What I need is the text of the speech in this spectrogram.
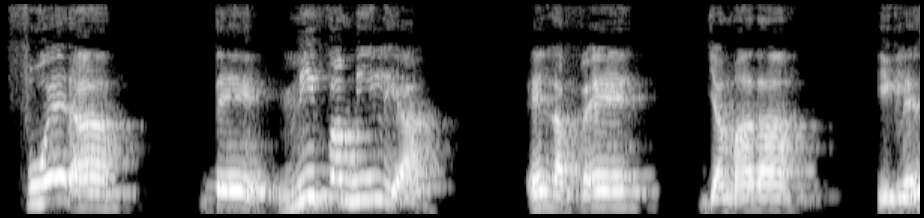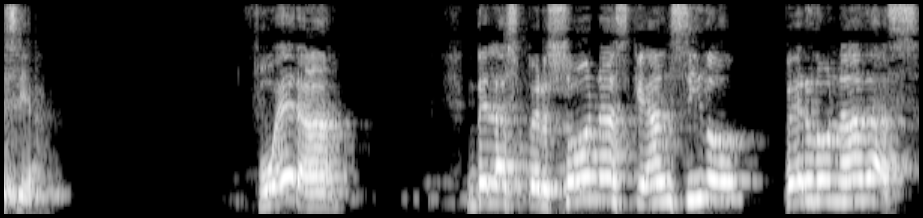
fuera de mi familia en la fe llamada iglesia. Fuera de las personas que han sido perdonadas,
